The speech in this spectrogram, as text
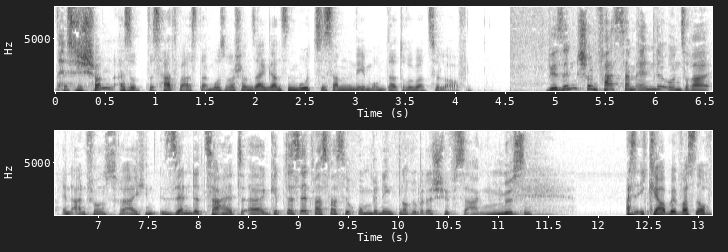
das ist schon, also das hat was. Da muss man schon seinen ganzen Mut zusammennehmen, um da drüber zu laufen. Wir sind schon fast am Ende unserer, in Anführungszeichen, Sendezeit. Äh, gibt es etwas, was wir unbedingt noch über das Schiff sagen müssen? Also ich glaube, was noch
